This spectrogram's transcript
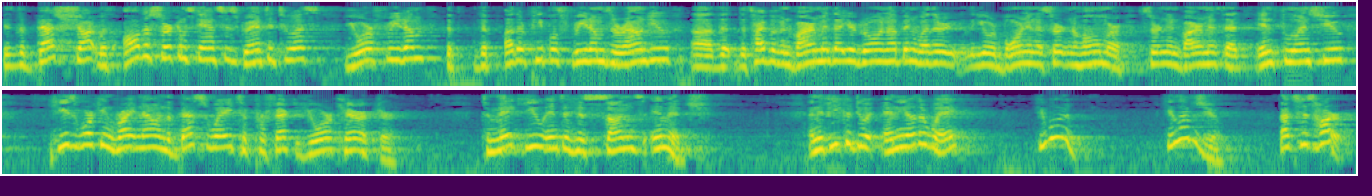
is the best shot with all the circumstances granted to us, your freedom, the, the other people's freedoms around you, uh, the, the type of environment that you're growing up in, whether you were born in a certain home or certain environments that influence you. He's working right now in the best way to perfect your character, to make you into His Son's image. And if He could do it any other way, he would. He loves you. That's His heart.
